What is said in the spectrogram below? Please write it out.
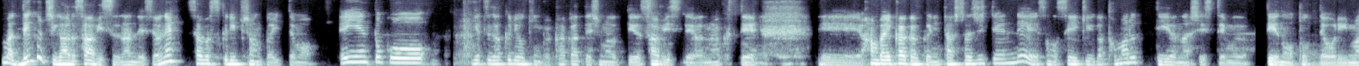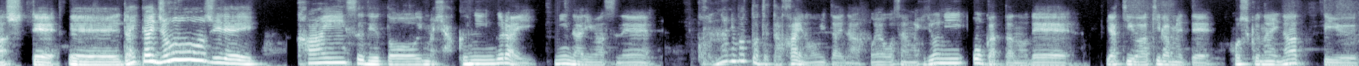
まあ、出口があるサービスなんですよね。サブスクリプションといっても。永遠とこう、月額料金がかかってしまうっていうサービスではなくて、えー販売価格に達した時点で、その請求が止まるっていうようなシステムっていうのを取っておりまして、えー、大体常時で会員数で言うと、今100人ぐらいになりますね。こんなにバットって高いの？みたいな親御さんが非常に多かったので、野球を諦めて欲しくないなっていう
